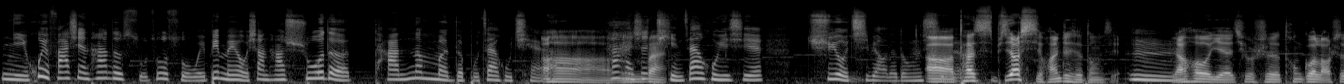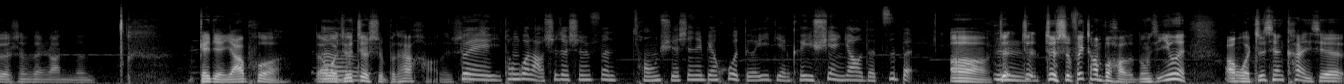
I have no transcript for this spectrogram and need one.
你会发现他的所作所为并没有像他说的他那么的不在乎钱，啊，他还是挺在乎一些虚有其表的东西啊，他比较喜欢这些东西，嗯，然后也就是通过老师的身份让你们 给点压迫，但我觉得呃这是不太好的事情。对，通过老师的身份从学生那边获得一点可以炫耀的资本，啊，这这嗯这是非常不好的东西，因为啊，我之前看一些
